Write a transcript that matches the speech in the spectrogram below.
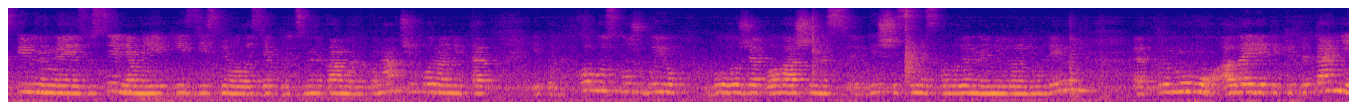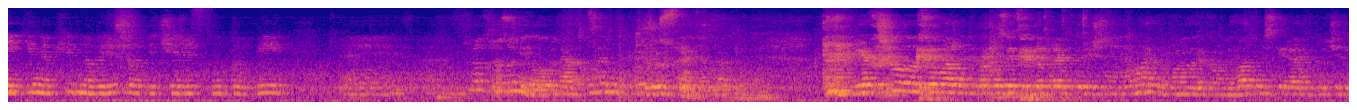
спільними зусиллями, які здійснювалися як працівниками виконавчих органів, так і податковою службою, було вже погашено більше 7,5 мільйонів гривень. Е, Тому, але є такі питання, які необхідно вирішувати через судові. е, зрозуміло, Так. Якщо зауважень та пропозицій до проекту рішення немає, пропоную рекомендувати міській раді включити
